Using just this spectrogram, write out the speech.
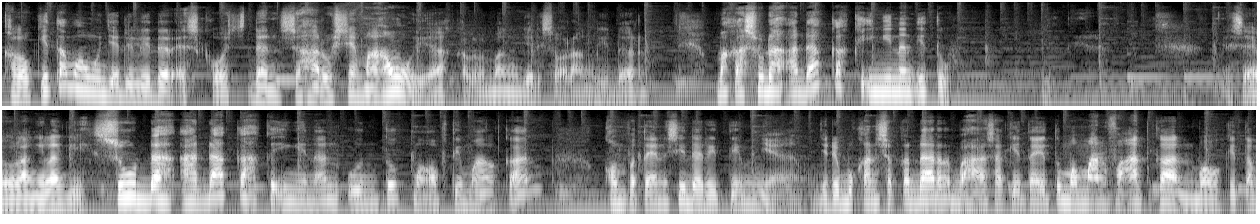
kalau kita mau menjadi leader as coach dan seharusnya mau ya kalau memang menjadi seorang leader, maka sudah adakah keinginan itu? Ya, saya ulangi lagi, sudah adakah keinginan untuk mengoptimalkan kompetensi dari timnya. Jadi bukan sekedar bahasa kita itu memanfaatkan bahwa kita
